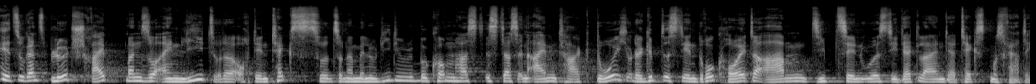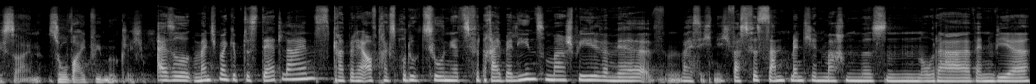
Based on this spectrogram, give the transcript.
jetzt so ganz blöd schreibt man so ein Lied oder auch den Text zu, zu einer Melodie, die du bekommen hast, ist das in einem Tag durch oder gibt es den Druck, heute Abend 17 Uhr ist die Deadline, der Text muss fertig sein, so weit wie möglich? Also manchmal gibt es Deadlines, gerade bei den Auftragsproduktionen jetzt für drei Berlin zum Beispiel, wenn wir, weiß ich nicht, was fürs Sandmännchen machen müssen oder wenn wir,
